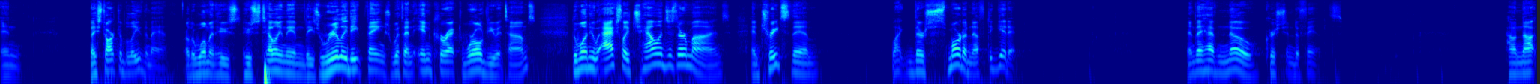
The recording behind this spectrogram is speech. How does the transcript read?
And they start to believe the man or the woman who's, who's telling them these really deep things with an incorrect worldview at times the one who actually challenges their minds and treats them like they're smart enough to get it. And they have no Christian defense. How not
